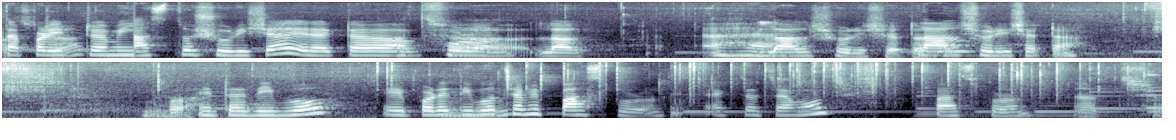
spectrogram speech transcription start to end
তারপরে একটু আমি আস্ত সরিষা এর একটা আচ্ছা, ফোড়ন। লাল হ্যাঁ। লাল সরিষাটা লাল সরিষাটা। বাহ। এটা দিব। এরপরে দিব হচ্ছে আমি পাঁচ ফোড়ন একটা চামচ পাঁচ ফোড়ন। আচ্ছা।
